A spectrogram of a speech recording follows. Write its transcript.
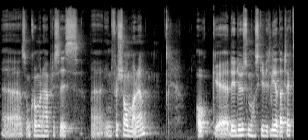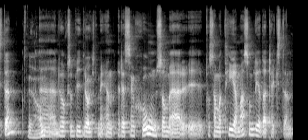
eh, som kommer här precis eh, inför sommaren. Och eh, det är du som har skrivit ledartexten. Ja. Eh, du har också bidragit med en recension som är eh, på samma tema som ledartexten.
